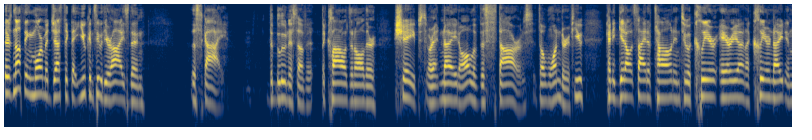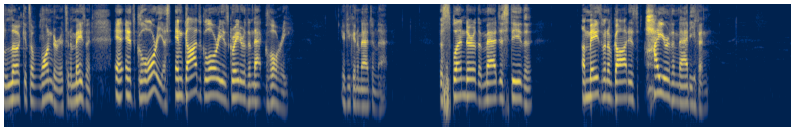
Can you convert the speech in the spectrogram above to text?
there's nothing more majestic that you can see with your eyes than the sky, the blueness of it, the clouds and all their shapes, or at night, all of the stars. It's a wonder. If you kind of get outside of town into a clear area and a clear night and look. It's a wonder, it's an amazement. And, and, it's glorious. And God's glory is greater than that glory, if you can imagine that. The splendor, the majesty, the amazement of God is higher than that, even.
